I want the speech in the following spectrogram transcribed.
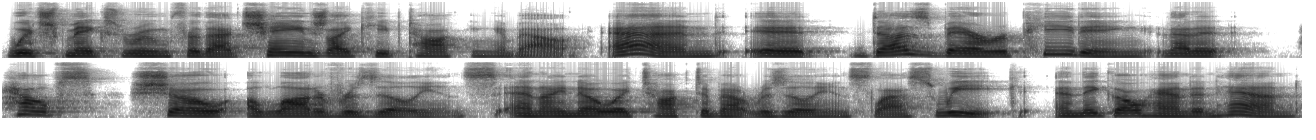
which makes room for that change I keep talking about. And it does bear repeating that it helps show a lot of resilience. And I know I talked about resilience last week and they go hand in hand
